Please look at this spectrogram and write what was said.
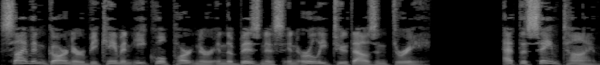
Simon Garner became an equal partner in the business in early 2003. At the same time,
